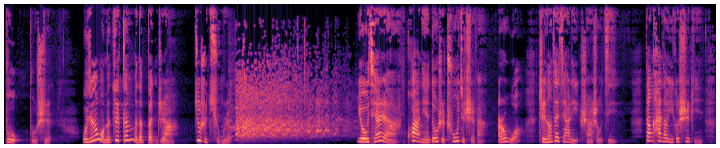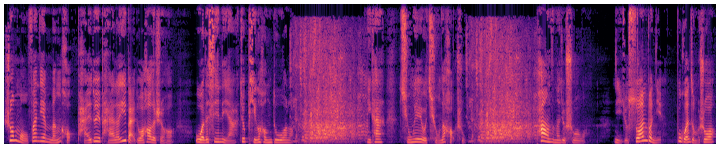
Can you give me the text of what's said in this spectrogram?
不，不是。我觉得我们最根本的本质啊，就是穷人。有钱人啊，跨年都是出去吃饭，而我。只能在家里刷手机。当看到一个视频说某饭店门口排队排了一百多号的时候，我的心里啊就平衡多了。你看，穷也有穷的好处。胖子呢就说我：“你就酸吧你，不管怎么说，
